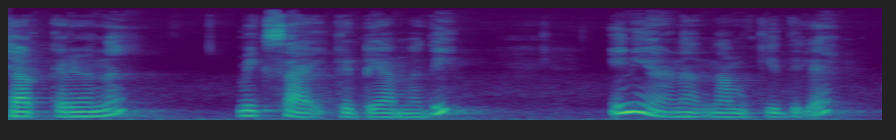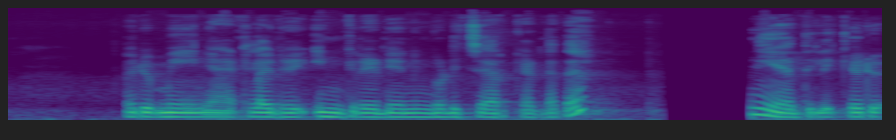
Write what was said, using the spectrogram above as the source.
ശർക്കര ഒന്ന് മിക്സായി കിട്ടിയാൽ മതി. ഇനിയാണ് നമുക്കിതിൽ ഒരു മെയിനായിട്ടുള്ള ഒരു ഇൻഗ്രീഡിയന്റും കൂടി ചേർക്കേണ്ടത് ഇനി അതിലേക്ക് ഒരു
